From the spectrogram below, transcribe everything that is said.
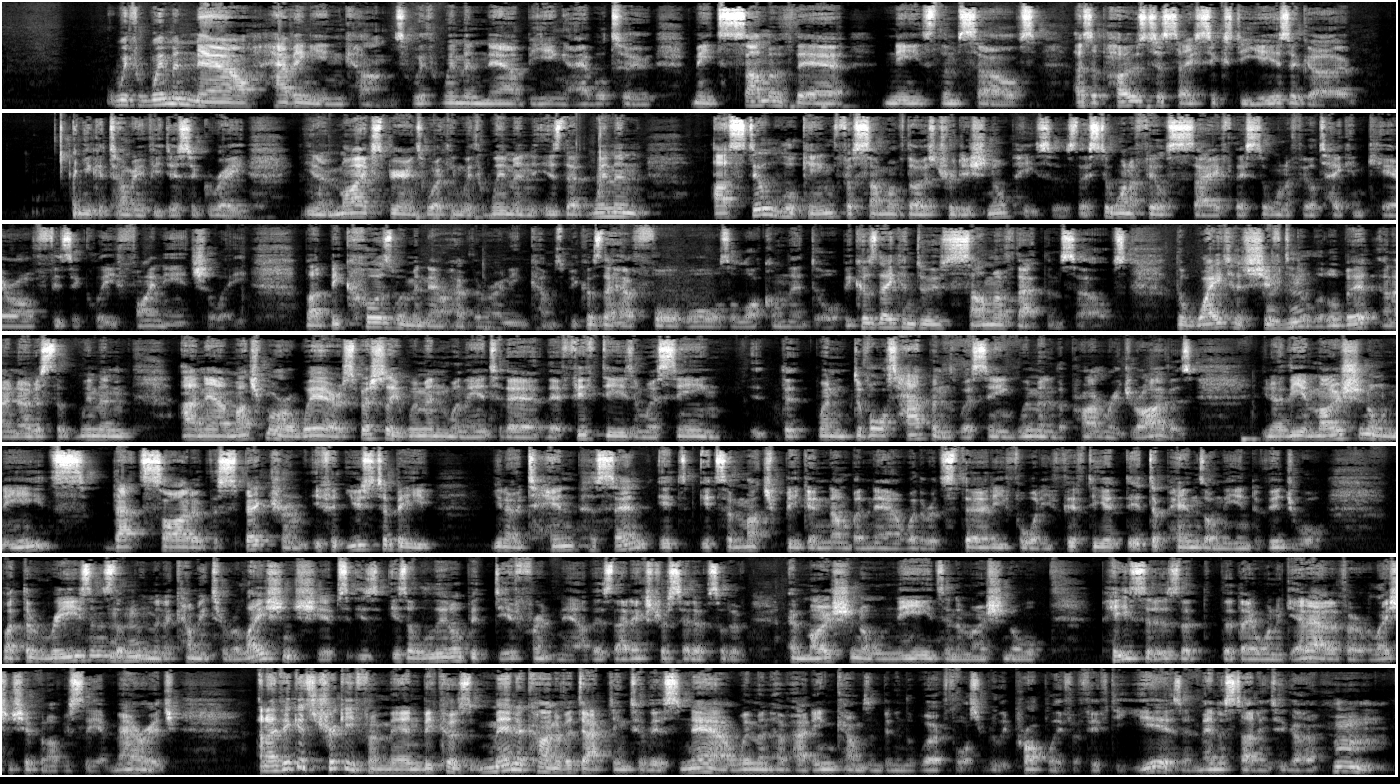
with women now having incomes, with women now being able to meet some of their needs themselves, as opposed to, say, 60 years ago, and you can tell me if you disagree, you know, my experience working with women is that women are still looking for some of those traditional pieces. They still want to feel safe. They still want to feel taken care of physically, financially. But because women now have their own incomes, because they have four walls, a lock on their door, because they can do some of that themselves, the weight has shifted mm-hmm. a little bit. And I notice that women are now much more aware, especially women when they enter their, their 50s, and we're seeing that when divorce happens, we're seeing women are the primary drivers. You know, the emotional needs, that side of the spectrum, if it used to be you know 10% it's it's a much bigger number now whether it's 30 40 50 it, it depends on the individual but the reasons that mm-hmm. women are coming to relationships is is a little bit different now there's that extra set of sort of emotional needs and emotional pieces that that they want to get out of a relationship and obviously a marriage and I think it's tricky for men because men are kind of adapting to this now. Women have had incomes and been in the workforce really properly for 50 years, and men are starting to go, hmm,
